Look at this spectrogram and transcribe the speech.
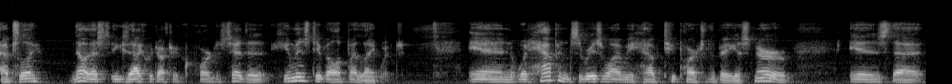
Absolutely. No, that's exactly what Dr. Cord said. That humans develop by language. And what happens, the reason why we have two parts of the vagus nerve is that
